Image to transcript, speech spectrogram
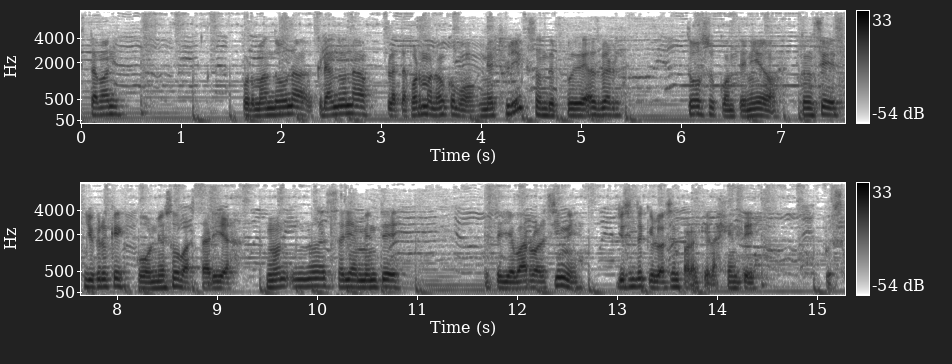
estaban formando una, creando una plataforma, ¿no? Como Netflix, donde pudieras ver todo su contenido. Entonces, yo creo que con eso bastaría. No, necesariamente este, llevarlo al cine. Yo siento que lo hacen para que la gente pues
